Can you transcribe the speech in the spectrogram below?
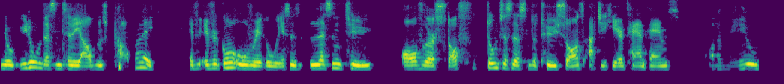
no, you don't listen to the albums properly. If if you're going to overrate Oasis, listen to all of their stuff. Don't just listen to two songs after you hear ten times on the radio.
